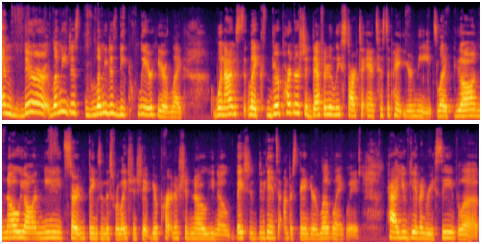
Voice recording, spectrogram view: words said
and there let me just let me just be clear here like when I'm like your partner should definitely start to anticipate your needs. Like y'all know y'all need certain things in this relationship. Your partner should know, you know, they should begin to understand your love language, how you give and receive love.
